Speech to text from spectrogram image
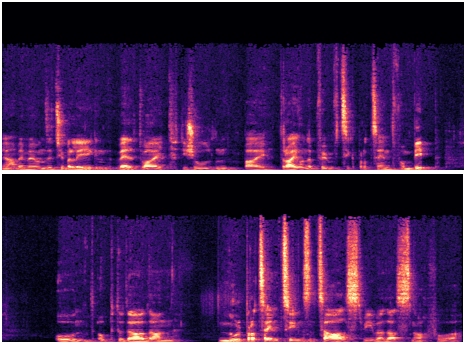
ja, wenn wir uns jetzt überlegen, weltweit die Schulden bei 350 Prozent vom BIP, und ob du da dann 0% Zinsen zahlst, wie wir das noch vor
